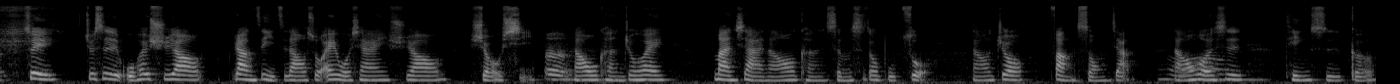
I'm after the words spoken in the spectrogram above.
所以就是我会需要让自己知道说，哎，我现在需要休息，嗯，然后我可能就会慢下来，然后可能什么事都不做，然后就放松这样，然后或者是听诗歌。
